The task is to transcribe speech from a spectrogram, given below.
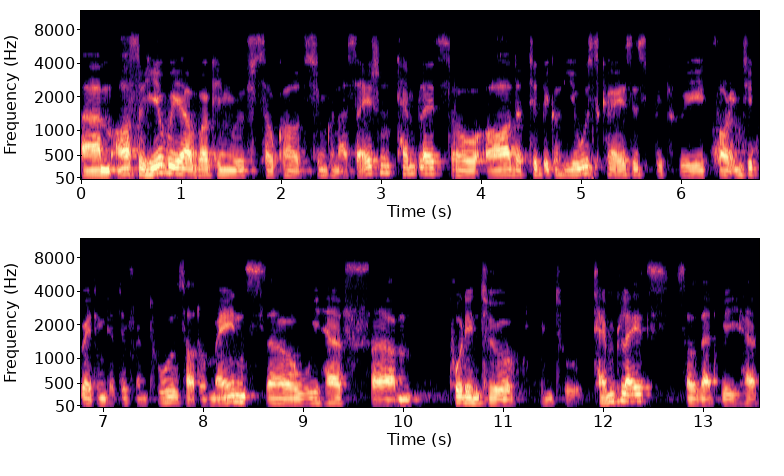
um, also here we are working with so-called synchronization templates. So all the typical use cases between for integrating the different tools or domains, so we have um, put into into templates so that we have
